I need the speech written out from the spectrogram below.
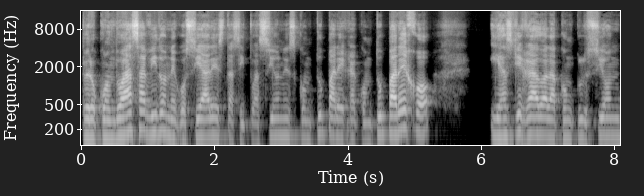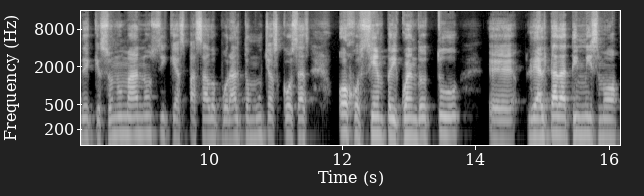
pero cuando has sabido negociar estas situaciones con tu pareja, con tu parejo, y has llegado a la conclusión de que son humanos y que has pasado por alto muchas cosas ojo siempre y cuando tu eh, lealtad a ti mismo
